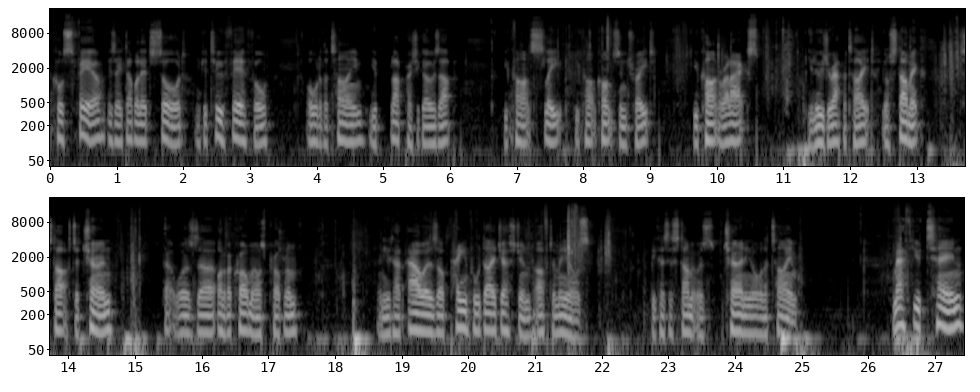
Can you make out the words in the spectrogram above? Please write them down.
Of course, fear is a double edged sword. If you're too fearful all of the time, your blood pressure goes up, you can't sleep, you can't concentrate, you can't relax, you lose your appetite, your stomach starts to churn. That was uh, Oliver Cromwell's problem. And you'd have hours of painful digestion after meals because his stomach was churning all the time. Matthew 10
